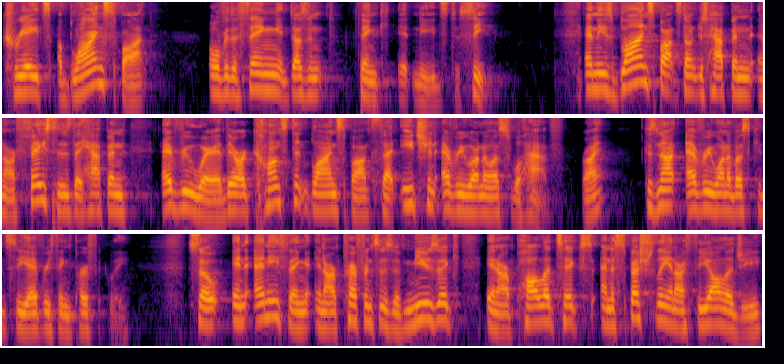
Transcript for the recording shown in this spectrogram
creates a blind spot over the thing it doesn't think it needs to see. And these blind spots don't just happen in our faces, they happen everywhere. There are constant blind spots that each and every one of us will have, right? Because not every one of us can see everything perfectly. So, in anything, in our preferences of music, in our politics, and especially in our theology,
